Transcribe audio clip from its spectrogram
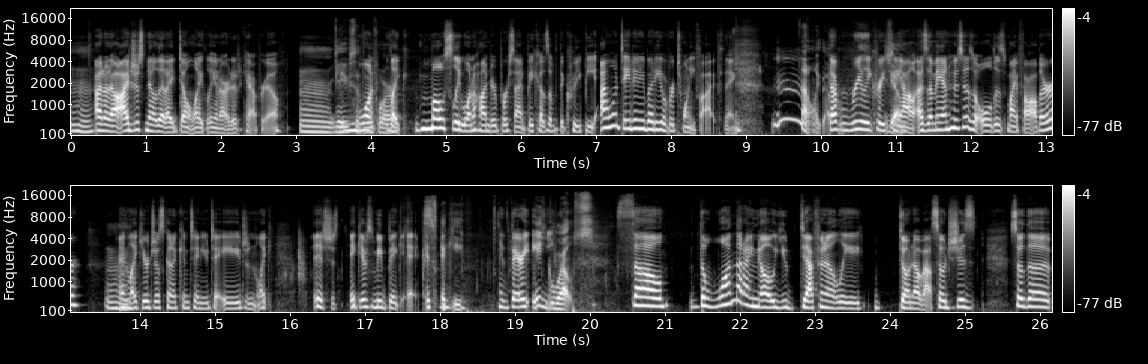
mm-hmm. I don't know. I just know that I don't like Leonardo DiCaprio. mm. yeah you've said One- before Like, mostly 100% because of the creepy, I won't date anybody over 25 thing. Mm, I don't like that That really creeps me out. As a man who's as old as my father, Mhm. and like you're just gonna continue to age and like it's just it gives me big icks. it's icky It's very icky. Gross So the one that I know you definitely don't know about. So just so the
